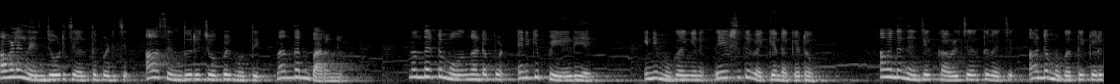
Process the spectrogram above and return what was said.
അവളെ നെഞ്ചോട് ചേർത്ത് പിടിച്ച് ആ സിന്ദൂര ചുവപ്പിൽ മുത്തി നന്ദൻ പറഞ്ഞു. നന്ദന്റെ മുഖം കണ്ടപ്പോൾ എനിക്ക് പേടിയായി. ഇനി മുഖം ഇങ്ങനെ ദേഷ്യത്തിൽ വെക്കേണ്ട കേട്ടോ. അവന്റെ നെഞ്ചിൽ കവിൾ ചേർത്ത് വെച്ച് അവന്റെ മുഖത്തേക്ക് ഒരു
